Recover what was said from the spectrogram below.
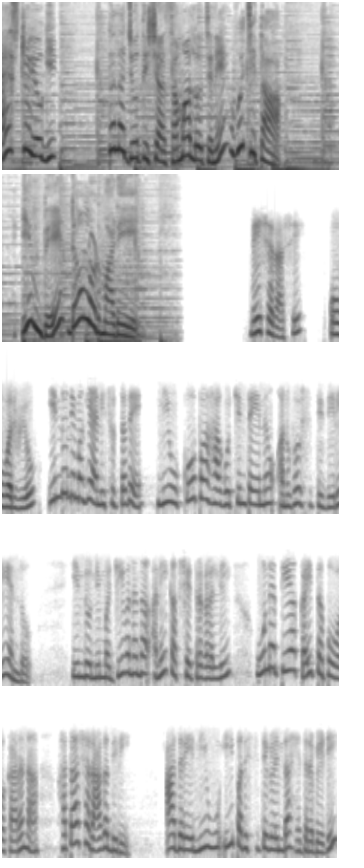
ಆಸ್ಟ್ರೋಯೋಗಿ ಕಲ ಜ್ಯೋತಿಷ ಸಮಾಲೋಚನೆ ಉಚಿತ. ಹಿಂದೆ ಡೌನ್ಲೋಡ್ ಮಾಡಿ. ಮೇಷರಾಶಿ ಓವರ್ವ್ಯೂ. ಇಂದು ನಿಮಗೆ ಅನಿಸುತ್ತದೆ, ನೀವು ಕೋಪ ಹಾಗೂ ಚಿಂತೆಯನ್ನು ಅನುಭವಿಸುತ್ತಿದ್ದೀರಿ ಎಂದು. ಇಂದು ನಿಮ್ಮ ಜೀವನದ ಅನೇಕ ಕ್ಷೇತ್ರಗಳಲ್ಲಿ ಉನ್ನತಿಯ ಕೈ ತಪ್ಪುವ ಕಾರಣ ಹತಾಶರಾಗದಿರಿ. ಆದರೆ ನೀವು ಈ ಪರಿಸ್ಥಿತಿಗಳಿಂದ ಹೆದರಬೇಡಿ.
